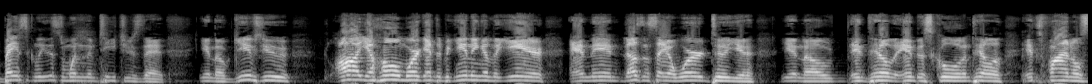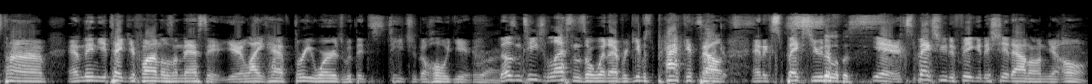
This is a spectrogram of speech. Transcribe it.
Basically, this is one of them teachers that, you know, gives you all your homework at the beginning of the year and then doesn't say a word to you, you know, until the end of school, until it's finals time. And then you take your finals and that's it. You like have three words with this teacher the whole year. Right. Doesn't teach lessons or whatever, gives packets, Packets. out and expects you Syllabus. to, yeah, expects you to figure this shit out on your own.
